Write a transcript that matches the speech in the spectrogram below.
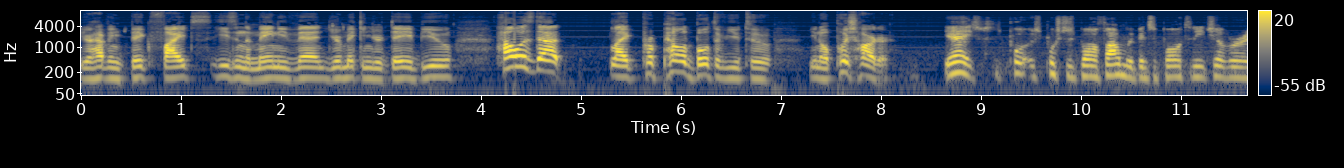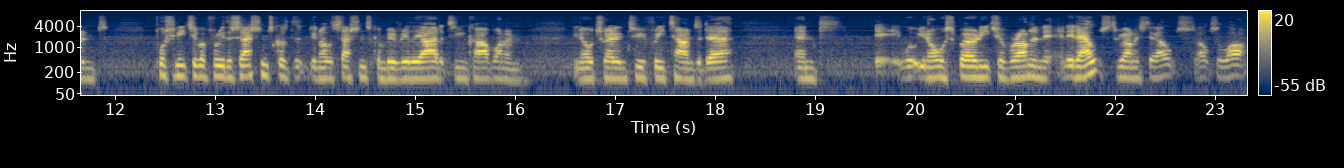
You're having big fights. He's in the main event. You're making your debut. How has that like propelled both of you to, you know, push harder? Yeah, it's, it's pushed us both on. We've been supporting each other and pushing each other through the sessions because you know the sessions can be really hard at Team Kaobon and you know training two, three times a day, and it, you know spurring each other on and it, and it helps. To be honest, it helps helps a lot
